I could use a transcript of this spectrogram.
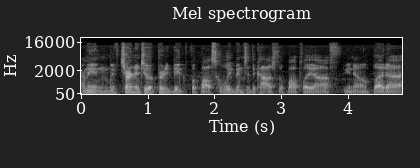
I mean, we've turned into a pretty big football school. We've been to the college football playoff, you know, but uh,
